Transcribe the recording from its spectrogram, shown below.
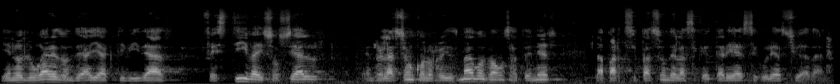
y en los lugares donde haya actividad festiva y social en relación con los Reyes Magos, vamos a tener la participación de la Secretaría de Seguridad Ciudadana.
